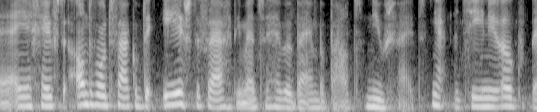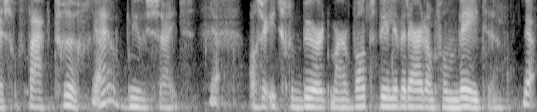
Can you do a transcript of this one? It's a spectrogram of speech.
Uh, en je geeft antwoord vaak op de eerste vragen die mensen hebben bij een bepaald nieuwsfeit. Ja, dat zie je nu ook best wel vaak terug Ja. hè, op nieuwssites. Ja. Als er iets gebeurt, maar wat willen we daar dan van weten? Ja.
